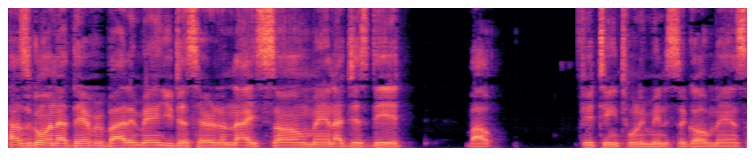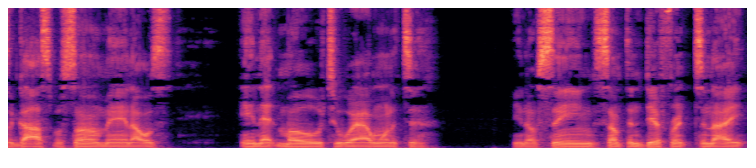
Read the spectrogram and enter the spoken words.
How's it going out there, everybody, man? You just heard a nice song, man. I just did about 15, 20 minutes ago, man. It's a gospel song, man. I was in that mode to where I wanted to, you know, sing something different tonight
